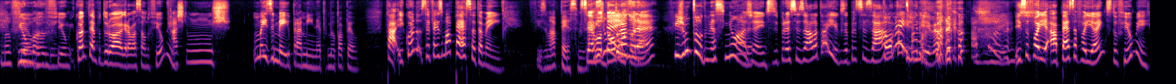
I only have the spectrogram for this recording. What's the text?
No Filmando. No filme. Quanto tempo durou a gravação do filme? Acho que uns. Um mês e meio pra mim, né, pro meu papel. Tá, e quando você fez uma peça também? Fiz uma peça. Você rodou né? Fiz um tudo, minha Ah, senhora. gente, se precisar, ela tá aí. Você precisar, Tô ela tá disponível. Isso foi. A peça foi antes do filme?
